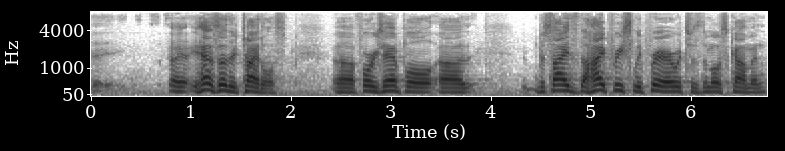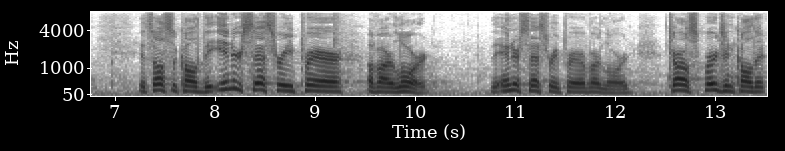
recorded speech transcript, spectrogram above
uh, uh it has other titles. Uh, for example, uh, besides the high priestly prayer, which is the most common, it's also called the intercessory prayer of our Lord. The intercessory prayer of our Lord. Charles Spurgeon called it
